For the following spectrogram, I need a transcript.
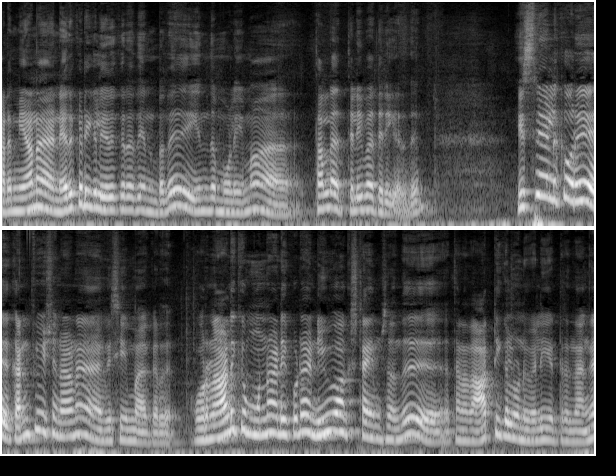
கடுமையான நெருக்கடிகள் இருக்கிறது என்பது இந்த மூலயமா தள்ள தெளிவாக தெரிகிறது. இஸ்ரேலுக்கு ஒரு கன்ஃபியூஷனான விஷயமா இருக்கிறது ஒரு நாளைக்கு முன்னாடி கூட நியூயார்க்ஸ் டைம்ஸ் வந்து தனது ஆர்டிக்கல் ஒன்று வெளியிட்டிருந்தாங்க.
